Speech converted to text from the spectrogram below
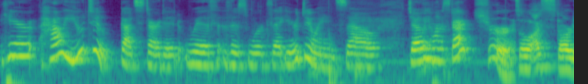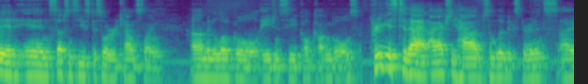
hear how you two got started with this work that you're doing. So Joe, you want to start? Sure. So I started in substance use disorder counseling um, in a local agency called Common Goals. Previous to that, I actually have some lived experience. I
